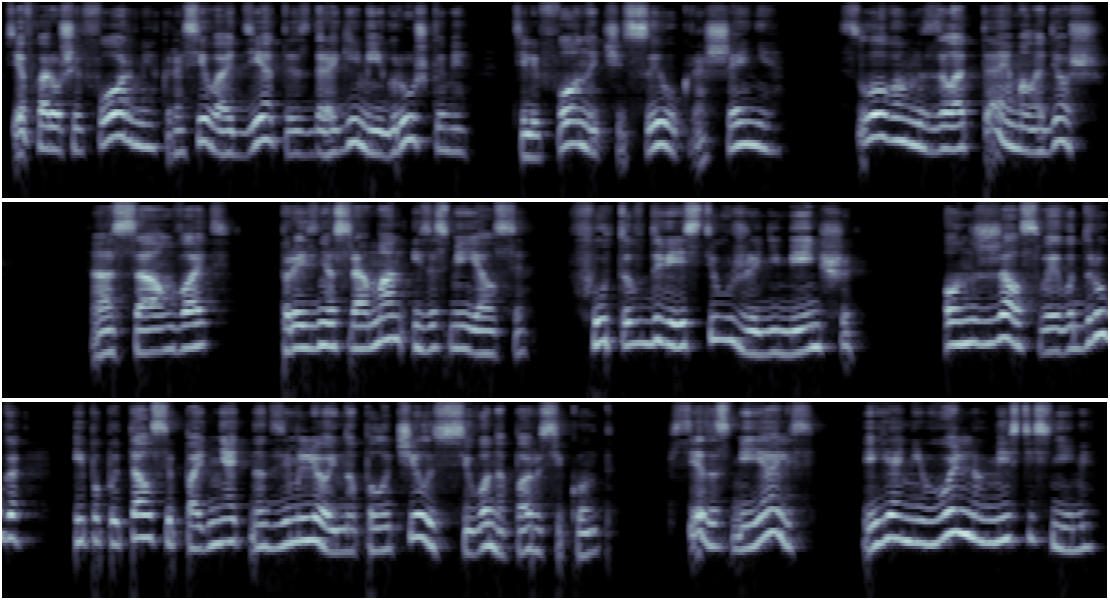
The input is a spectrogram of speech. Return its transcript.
Все в хорошей форме, красиво одеты, с дорогими игрушками, телефоны, часы, украшения. Словом, золотая молодежь. А сам Вать произнес Роман и засмеялся. Футов двести уже не меньше. Он сжал своего друга и попытался поднять над землей, но получилось всего на пару секунд. Все засмеялись, и я невольно вместе с ними.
